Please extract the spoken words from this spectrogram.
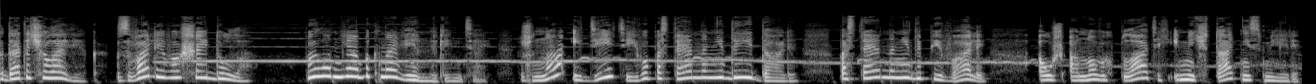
Когда-то человек, звали его Шейдула. Был он необыкновенный лентяй. Жена и дети его постоянно недоедали, постоянно недопивали, а уж о новых платьях и мечтать не смели.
